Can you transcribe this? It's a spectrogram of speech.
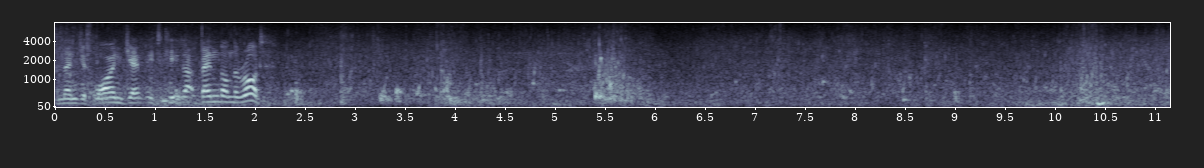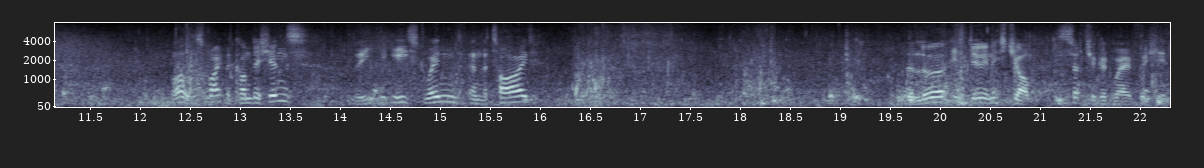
And then just wind gently to keep that bend on the rod. Well, despite the conditions, the east wind and the tide, the lure is doing its job. Such a good way of fishing.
